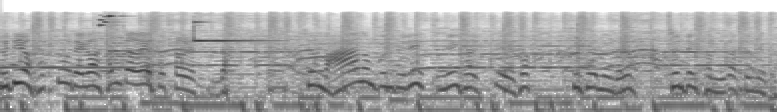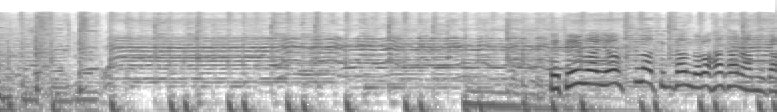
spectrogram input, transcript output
드디어 또 내가 현장에 도착을 했습니다. 지금 많은 분들이 인증샷 축제에서 줄 섰는데요. 전쟁터입니다, 전쟁터. 네, 대관역 순화 등산로로 하산을 합니다.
